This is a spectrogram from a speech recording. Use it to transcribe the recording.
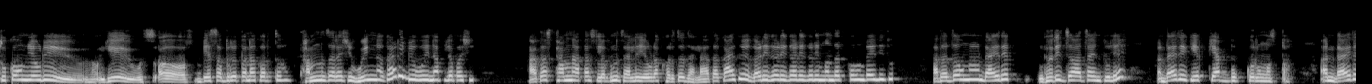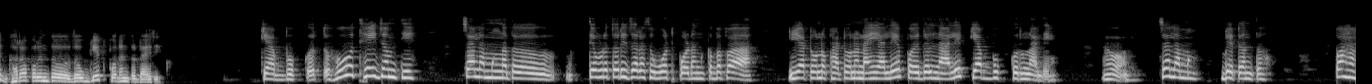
तू काऊन एवढी हे बेसब्रेपणा करतो? थांबणं जराशी होईल ना? गाडी बी होईल आपल्यापाशी. आताच थांब ना. आताच लग्न झालं. एवढा खर्च झाला. आता काय तू गाडी गाडी गाडी गाडी मदत करून राहिली तू? आता जाऊ ना. डायरेक्ट घरीच जायचं आहे तुले. डायरेक्ट एक कॅब बुक करू मस्त आणि डायरेक्ट घरापर्यंत जाऊ गेट पर्यंत डायरेक्ट कॅब बुक करतो. हो ते जमते. चला मग आता तेवढं तरी जरासं वट पडन का बाबा याटोनं फाटोनं नाही आले पैदल नाही आले कॅब बुक करून आले. हो चला मग भेटन तर. पहा.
